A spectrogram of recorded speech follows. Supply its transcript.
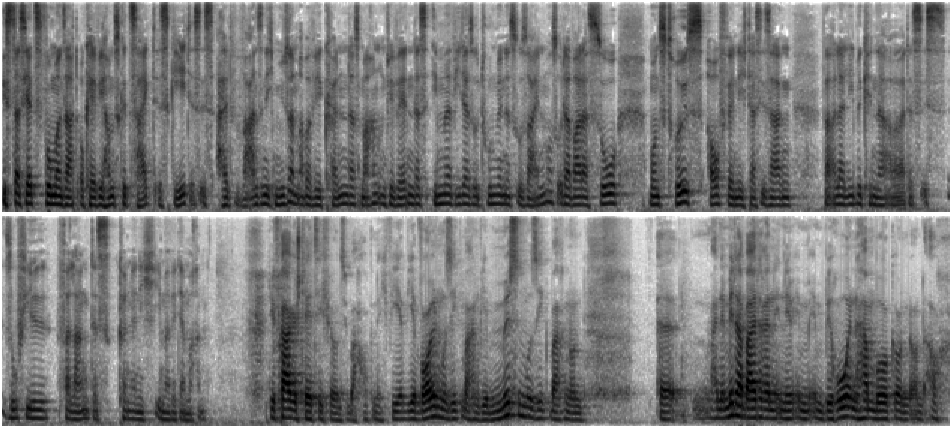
ist das jetzt, wo man sagt, okay, wir haben es gezeigt, es geht, es ist halt wahnsinnig mühsam, aber wir können das machen und wir werden das immer wieder so tun, wenn es so sein muss? Oder war das so monströs aufwendig, dass Sie sagen, bei aller Liebe Kinder, aber das ist so viel verlangt, das können wir nicht immer wieder machen? Die Frage stellt sich für uns überhaupt nicht. Wir, wir wollen Musik machen, wir müssen Musik machen und meine Mitarbeiterin in, im, im, Büro in Hamburg und, und auch,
